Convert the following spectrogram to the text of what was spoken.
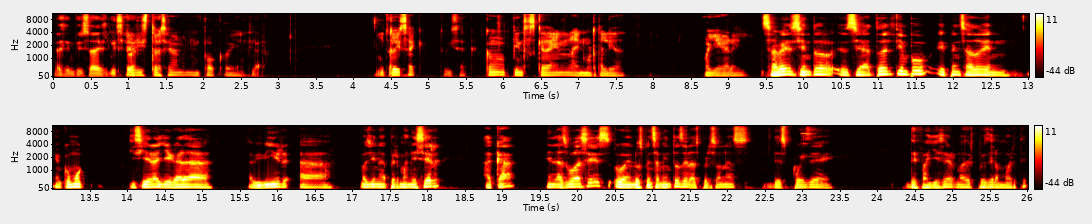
las empiezas a desvirtuar. Se distorsionan un poco. Y... Claro. ¿Y tú, Isaac? Tú, Isaac. ¿Cómo piensas quedar en la inmortalidad? O llegar ahí. ¿Sabes? Siento, o sea, todo el tiempo he pensado en, en cómo quisiera llegar a, a, vivir, a, más bien a permanecer acá, en las voces o en los pensamientos de las personas después de, de fallecer, ¿no? Después de la muerte.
